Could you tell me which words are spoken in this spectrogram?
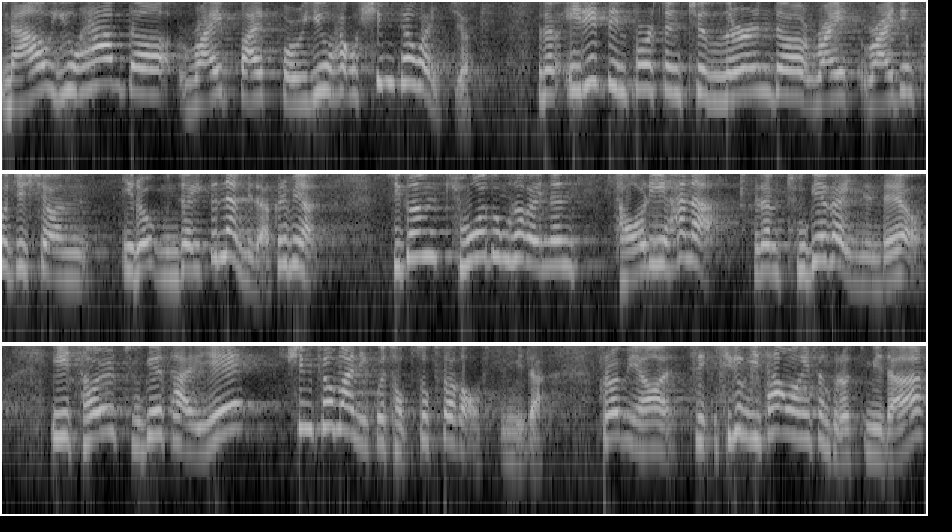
Now you have the right bike for you 하고 쉼표가 있죠. 그 다음에 it is important to learn the right riding position 이런 문장이 끝납니다. 그러면 지금 주어 동사가 있는 절이 하나, 그 다음 두 개가 있는데요. 이 절 두 개 사이에 쉼표만 있고 접속사가 없습니다. 그러면 지, 금이 상황에선 그렇습니다.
